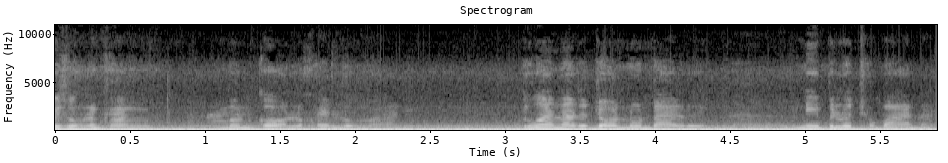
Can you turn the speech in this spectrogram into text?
ไปส่งทั้งคังนนก่อนแล้วค่อยลงมานี่หรือว่าน่าจะจอดนนได้เลย นี่เป็นรถชาวบ้านอะ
